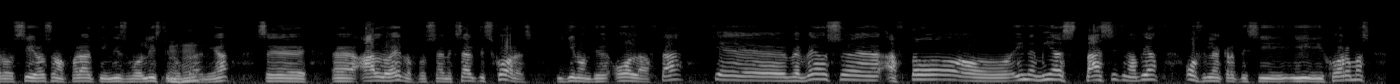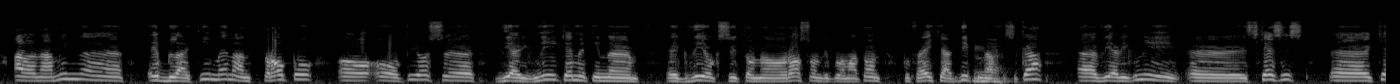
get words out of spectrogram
Ρωσία όσον αφορά την εισβολή στην Ουκρανία, σε ε, άλλο έδαφος, σε ανεξάρτητης χώρας γίνονται όλα αυτά και βεβαίως ε, αυτό είναι μια στάση την οποία όφιλε να κρατήσει η χώρα μας αλλά να μην ε, εμπλακεί με έναν τρόπο ο οποίος διαρριγνύει και με την εκδίωξη των Ρώσων διπλωματών που θα έχει αντίπεινα ναι. φυσικά διαρριγνύει σχέσεις ε, και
